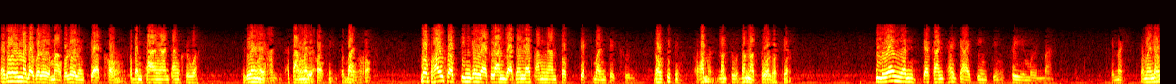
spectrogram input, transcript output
แต่ก็ไม่ไม่ได้ไปเลยมากไปเลยเรื่องแจกของกับบัญชางานทางครัวเลี้ยงไม่อันถ้าตังไม่ได้ออกนี่ชาวบ้านเขาออก เมื่อเผาศพกินกันแหลกลานแบบนั้นแล้วทำงานศพเจ็ดวันเจ็ดคืนลองคิดนี่พร้อมน้ำตัวน้ำหนักตัวลดเยอะเหลือเงินจากการใช้จ่ายจริงๆสี่หมื่นบาท เห็นไหมทำไมนั่ง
